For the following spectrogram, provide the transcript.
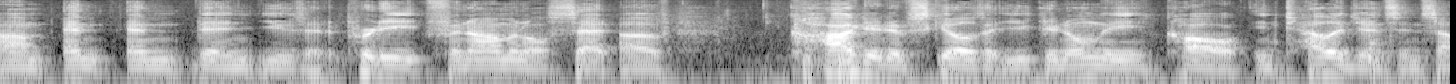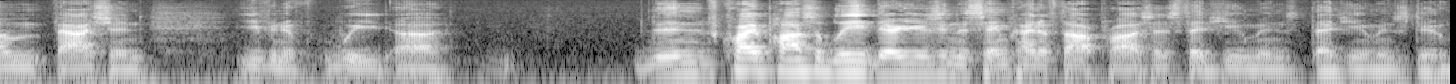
um, and, and then use it. A pretty phenomenal set of cognitive skills that you can only call intelligence in some fashion, even if we uh, then quite possibly they're using the same kind of thought process that humans that humans do.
